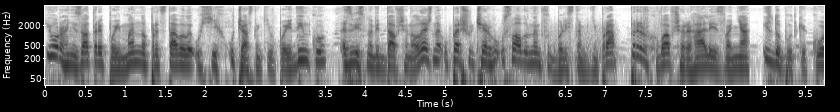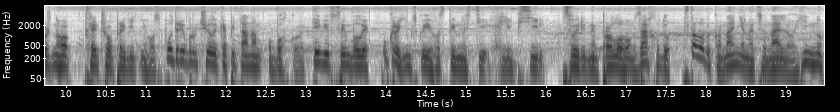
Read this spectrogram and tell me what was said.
і організатори поіменно представили усіх учасників поєдинку, звісно, віддавши належне у першу чергу уславленим футболістам Дніпра, перерахувавши регалії, звання і здобутки кожного, після чого привітні господарі вручили капітанам обох колективів символи української гостинності хліб-сіль. Своєрідним прологом заходу стало виконання національного гімну,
